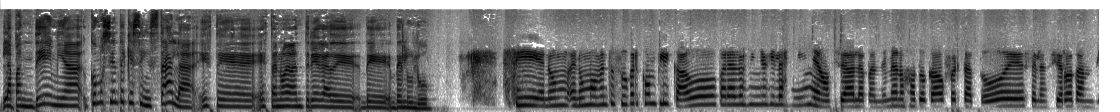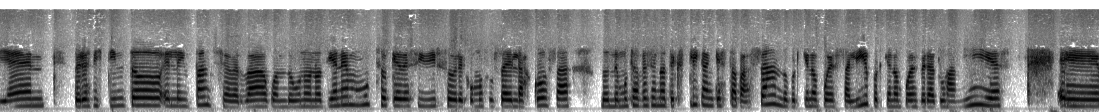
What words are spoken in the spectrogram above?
la pandemia. ¿Cómo siente que se instala este, esta nueva entrega de, de, de Lulú? Sí, en un, en un momento súper complicado para los niños y las niñas, o sea, la pandemia nos ha tocado fuerte a todos, el encierro también, pero es distinto en la infancia, ¿verdad? Cuando uno no tiene mucho que decidir sobre cómo suceden las cosas, donde muchas veces no te explican qué está pasando, por qué no puedes salir, por qué no puedes ver a tus amigas. Eh,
